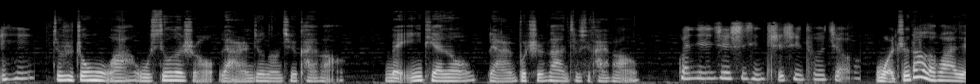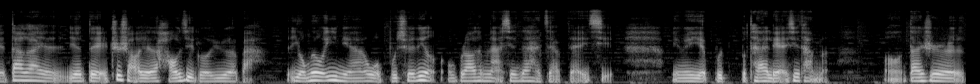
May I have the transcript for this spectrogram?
嗯哼，就是中午啊，午休的时候，俩人就能去开房。每一天哦，俩人不吃饭就去开房。关键这事情持续多久？我知道的话，也大概也也得至少也好几个月吧。有没有一年我不确定，我不知道他们俩现在还在不在一起，因为也不不太联系他们。嗯，但是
